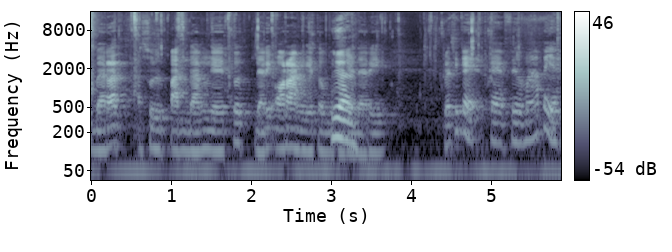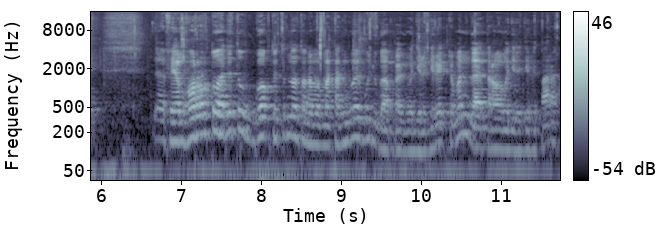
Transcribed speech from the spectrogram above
ibarat sudut pandangnya itu dari orang gitu, bukan Iya. dari. Berarti kayak kayak film apa ya? Nah, film horor tuh ada tuh, gue waktu itu nonton sama mantan gue, gue juga sampai gue jerit-jerit, cuman nggak terlalu gue jerit-jerit parah.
